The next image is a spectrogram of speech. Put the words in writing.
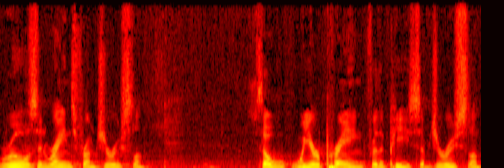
rules and reigns from Jerusalem. So we are praying for the peace of Jerusalem,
